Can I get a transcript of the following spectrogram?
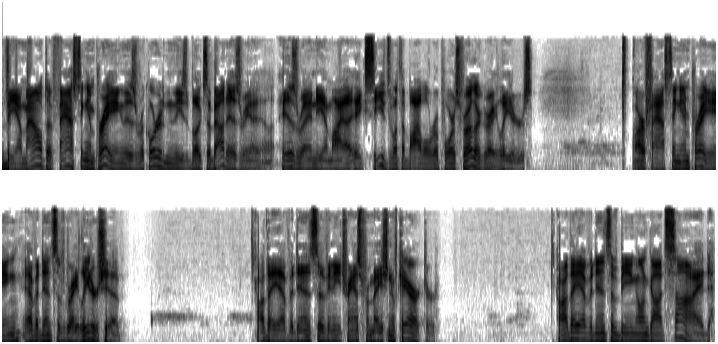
The amount of fasting and praying that is recorded in these books about Ezra, Ezra and Nehemiah exceeds what the Bible reports for other great leaders. Are fasting and praying evidence of great leadership? Are they evidence of any transformation of character? Are they evidence of being on God's side?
